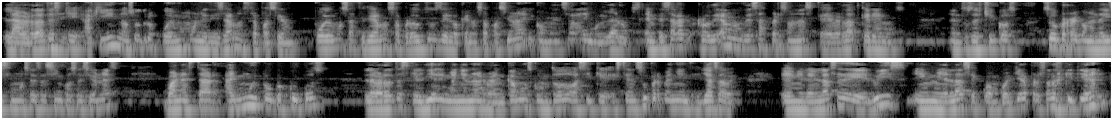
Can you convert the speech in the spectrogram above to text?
la verdad es que aquí nosotros podemos monetizar nuestra pasión. Podemos afiliarnos a productos de lo que nos apasiona y comenzar a divulgarlos. Empezar a rodearnos de esas personas que de verdad queremos. Entonces, chicos, súper recomendadísimos esas cinco sesiones. Van a estar, hay muy pocos cupos la verdad es que el día de mañana arrancamos con todo, así que estén súper pendientes, ya saben. En el enlace de Luis y en mi enlace con cualquier persona que quieran,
